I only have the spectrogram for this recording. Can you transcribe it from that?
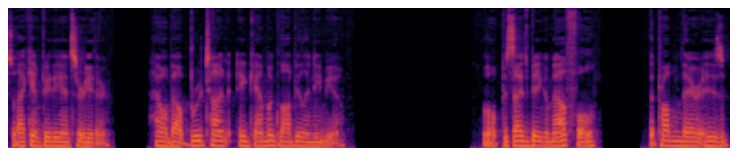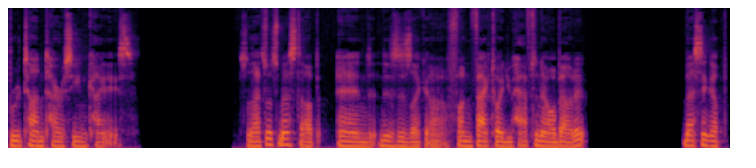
So that can't be the answer either. How about Bruton agammaglobulinemia? Well, besides being a mouthful, the problem there is Bruton tyrosine kinase. So that's what's messed up, and this is like a fun factoid you have to know about it. Messing up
